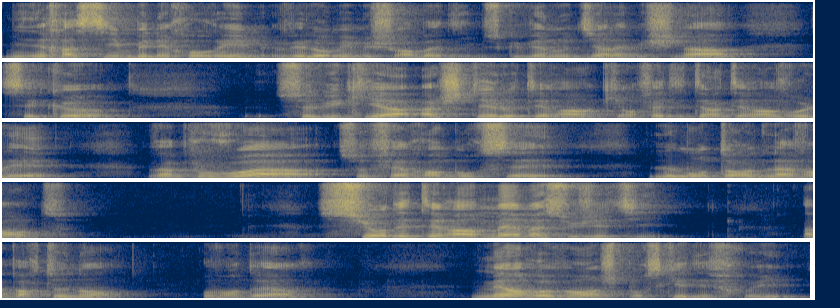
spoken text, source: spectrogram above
Minechasim benechorim velo Ce que vient nous dire la Mishnah, c'est que celui qui a acheté le terrain, qui en fait était un terrain volé, va pouvoir se faire rembourser le montant de la vente sur des terrains même assujettis appartenant au vendeur, mais en revanche, pour ce qui est des fruits,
